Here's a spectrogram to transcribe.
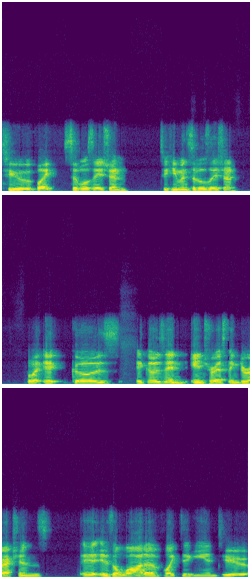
to like civilization to human civilization, but it goes it goes in interesting directions. It is a lot of like digging into,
